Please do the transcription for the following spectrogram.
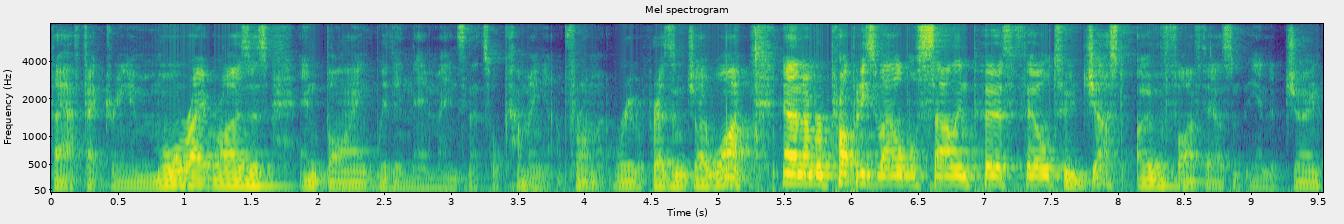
They are factoring in more rate rises and buying within their means, and that's all coming from REIWA President Joe White. Now, the number of properties available for sale in Perth fell to just over 5,000 at the end of June, and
